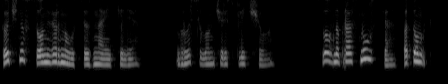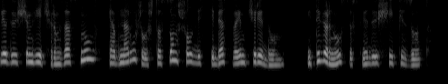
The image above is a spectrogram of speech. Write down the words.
«Точно в сон вернулся, знаете ли», — бросил он через плечо. Словно проснулся, потом следующим вечером заснул и обнаружил, что сон шел без тебя своим чередом, и ты вернулся в следующий эпизод.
